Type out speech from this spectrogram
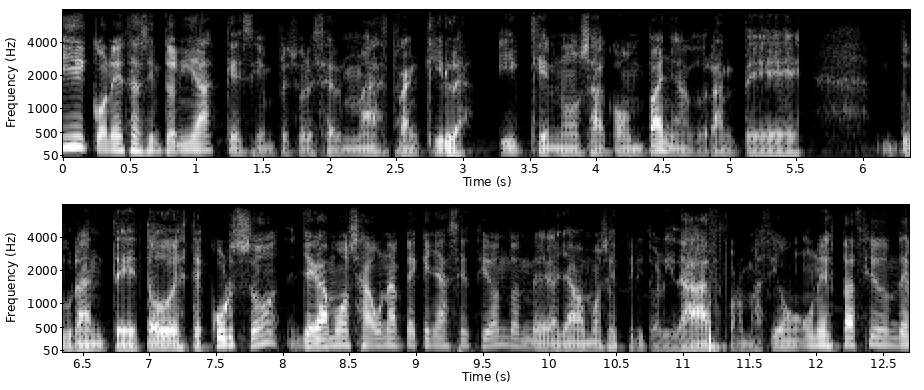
Y con esta sintonía, que siempre suele ser más tranquila y que nos acompaña durante durante todo este curso llegamos a una pequeña sección donde la llamamos espiritualidad, formación, un espacio donde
